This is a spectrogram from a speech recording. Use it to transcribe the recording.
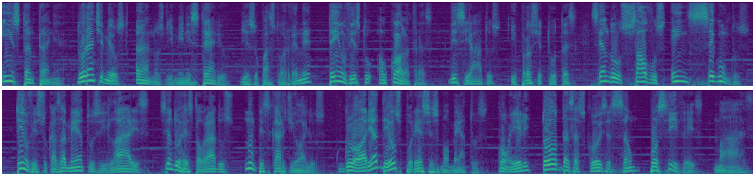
instantânea. Durante meus anos de ministério, diz o pastor Venet, tenho visto alcoólatras, viciados e prostitutas sendo salvos em segundos. Tenho visto casamentos e lares sendo restaurados num piscar de olhos. Glória a Deus por esses momentos. Com Ele, todas as coisas são possíveis, mas,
